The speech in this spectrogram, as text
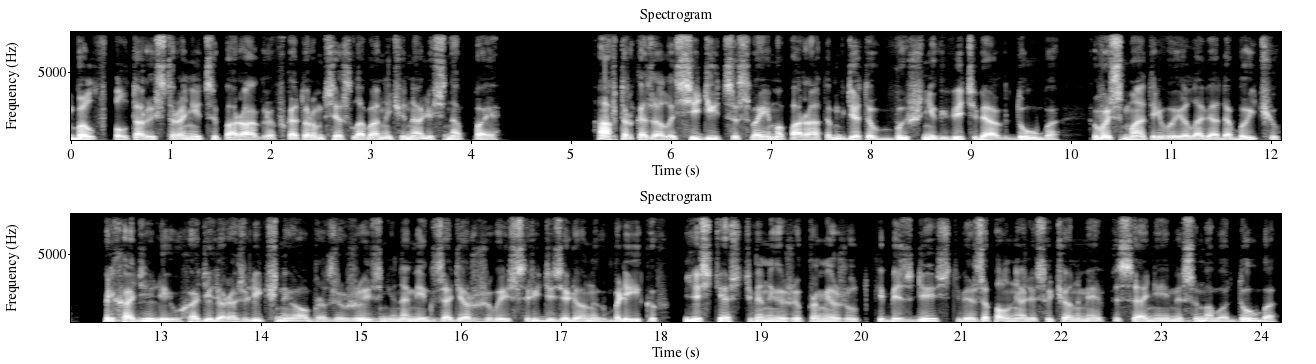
был в полторы страницы параграф, в котором все слова начинались на «П». Автор, казалось, сидит со своим аппаратом где-то в вышних ветвях дуба, высматривая, ловя добычу. Приходили и уходили различные образы жизни, на миг задерживаясь среди зеленых бликов. Естественные же промежутки бездействия заполнялись учеными описаниями самого дуба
